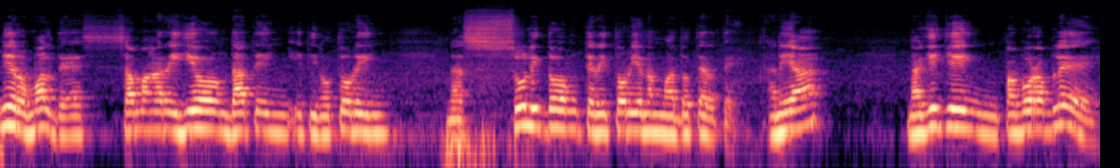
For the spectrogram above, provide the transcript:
ni Romualdez sa mga rehiyong dating itinuturing na solidong teritoryo ng mga Duterte. Aniya, nagiging paborable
